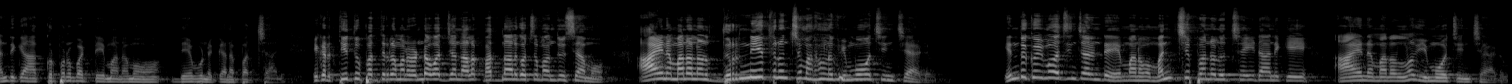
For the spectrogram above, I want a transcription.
అందుకే ఆ కృపను బట్టి మనము దేవుణ్ణి గణపరచాలి. ఇక్కడ తీతు పత్రికలో మనం రెండవ అధ్యాయం నల పద్నాలుగు వచ్చి మనం చూసాము. ఆయన మనలను దుర్నీతి నుంచి మనల్ని విమోచించాడు. ఎందుకు విమోచించాడంటే మనం మంచి పనులు చేయడానికి ఆయన మనల్ని విమోచించాడు.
